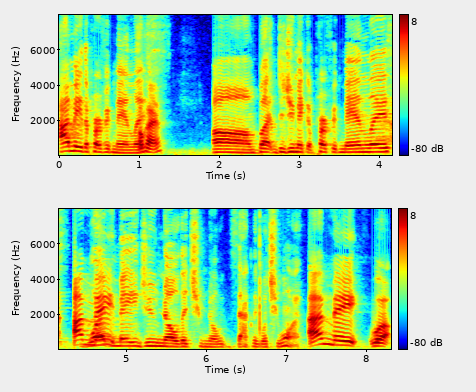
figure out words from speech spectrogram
I made the perfect man list. Okay. Um, but did you make a perfect man list? I what made- made you know that you know exactly what you want? I made well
